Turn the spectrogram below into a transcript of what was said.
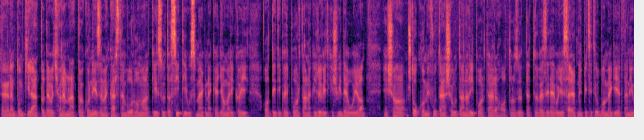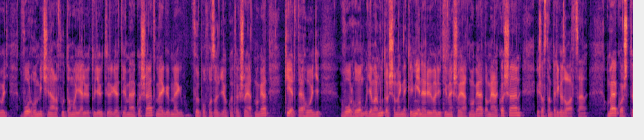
Nem tudom, ki látta, de hogyha nem látta, akkor nézze meg. Karsten Warholmal készült a Citius Megnek, egy amerikai atlétikai portálnak egy rövid kis videója, és a stokholmi futása után a riporter attól az ötlettől vezérelve, hogy ő szeretné picit jobban megérteni, hogy Warhol mit csinál a futamai előtt, ugye ütögeti a melkasát, meg, meg fölpofozza gyakorlatilag saját magát. Kérte, hogy Warholm ugye már mutassa meg neki, hogy milyen erővel üti meg saját magát a melkasán, és aztán pedig az arcán. A melkast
